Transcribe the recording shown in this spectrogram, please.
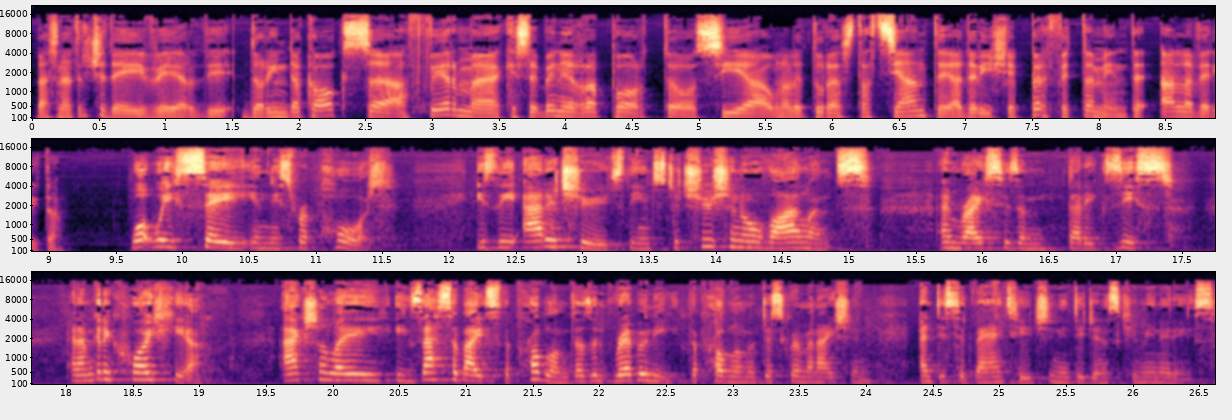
La senatrice dei Verdi, Dorinda Cox, afferma che sebbene il rapporto sia una lettura straziante, aderisce perfettamente alla verità. What we see in this report is the attitudes, the institutional violence and racism that exist. And I'm going to quote here actually exacerbates the problem, doesn't remedy the problem of discrimination and disadvantage in Indigenous communities.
